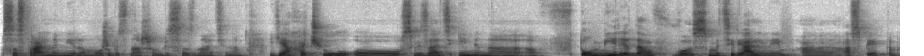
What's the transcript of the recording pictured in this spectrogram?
с астральным миром, может быть, с нашим бессознательным. Я хочу э, связать именно в том мире, да, в, с материальным э, аспектом.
